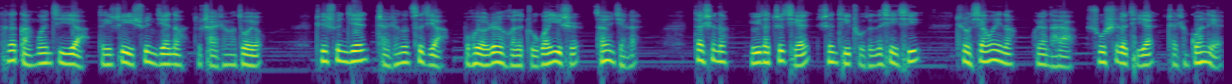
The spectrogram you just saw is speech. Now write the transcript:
她的感官记忆啊，在这一瞬间呢就产生了作用。这一瞬间产生的刺激啊，不会有任何的主观意识参与进来。但是呢，由于她之前身体储存的信息，这种香味呢会让她呀舒适的体验产生关联。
